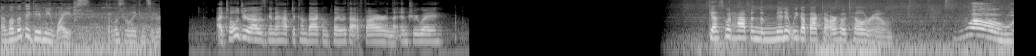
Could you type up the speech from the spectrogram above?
I love that they gave me wipes. That was really considerate. I told you I was gonna have to come back and play with that fire in the entryway. Guess what happened the minute we got back to our hotel room? Whoa!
